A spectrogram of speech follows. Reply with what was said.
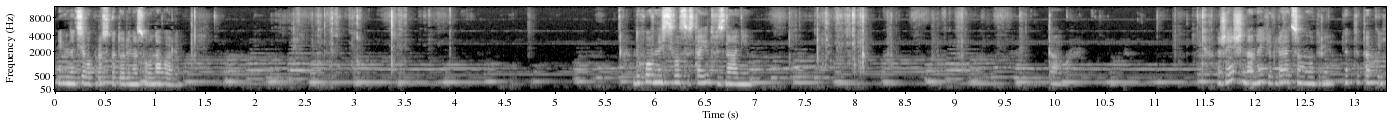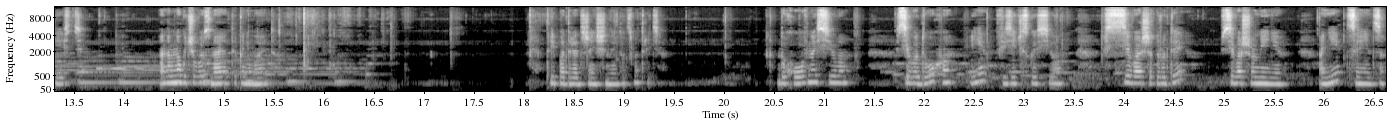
именно те вопросы, которые нас волновали. Духовная сила состоит в знании. Так. Женщина, она является мудрой. Это так и есть. Она много чего знает и понимает. Три подряд женщины идут, смотрите. Духовная сила, сила духа и физическая сила. Все ваши труды, все ваши умения, они ценятся.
